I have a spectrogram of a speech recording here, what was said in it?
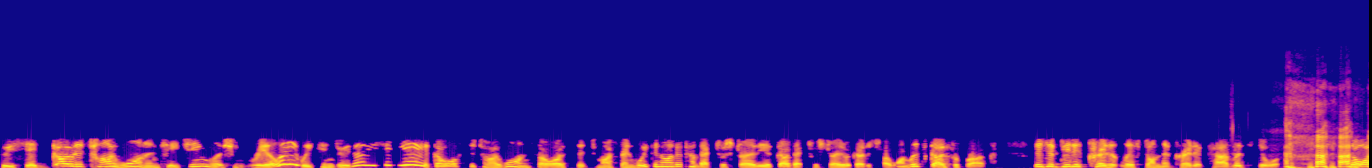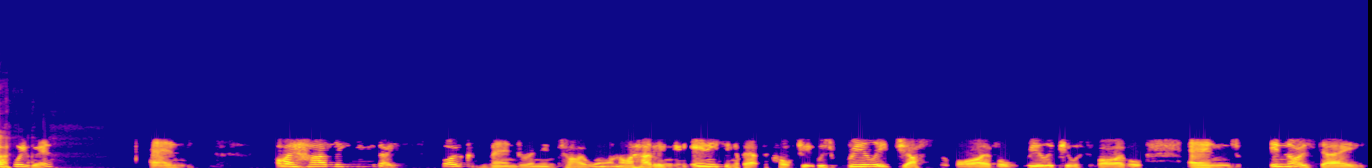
who said, Go to Taiwan and teach English. And really? We can do that? He said, Yeah, go off to Taiwan. So I said to my friend, We can either come back to Australia, go back to Australia, or go to Taiwan. Let's go for broke. There's a bit of credit left on the credit card. Let's do it. so off we went. And I hardly knew they spoke Mandarin in Taiwan. I hardly knew anything about the culture. It was really just survival, really pure survival. And in those days,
